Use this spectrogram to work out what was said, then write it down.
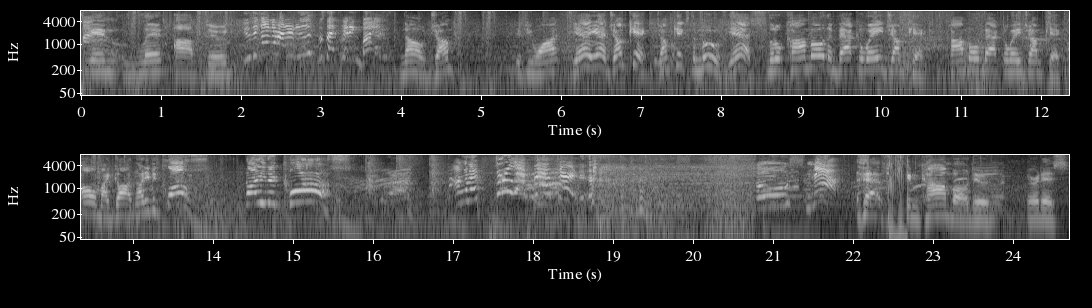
fucking lit up, dude. You think I know how to do this besides hitting buttons? No, jump if you want. Yeah, yeah, jump kick. Jump kick's the move. Yes. Little combo, then back away, jump kick. Combo, back away, jump kick. Oh my god, not even close! Not even close! I'm gonna throw that bastard! oh, snap! That fucking combo, dude. There it is.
